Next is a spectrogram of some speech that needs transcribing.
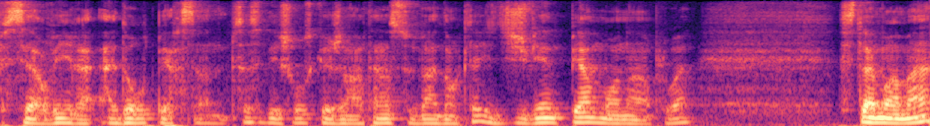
servir à, à d'autres personnes. ça, c'est des choses que j'entends souvent. Donc là, je dis, je viens de perdre mon emploi c'est un moment,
